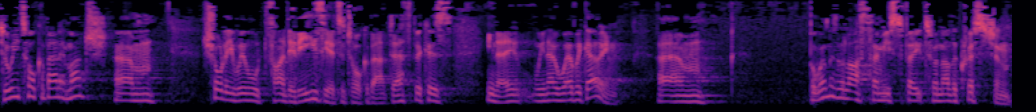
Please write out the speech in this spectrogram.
do we talk about it much? Um, surely we would find it easier to talk about death because, you know, we know where we're going. Um, but when was the last time you spoke to another Christian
